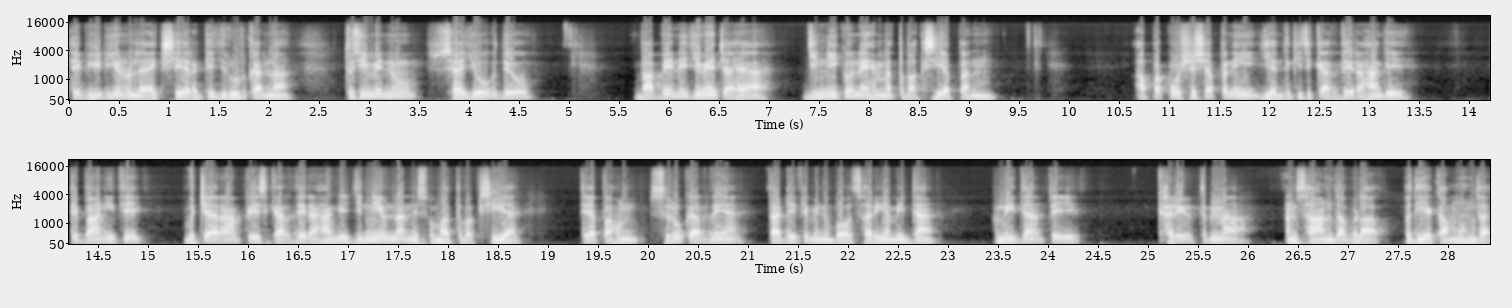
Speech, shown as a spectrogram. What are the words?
ਤੇ ਵੀਡੀਓ ਨੂੰ ਲਾਈਕ, ਸ਼ੇਅਰ ਅੱਗੇ ਜ਼ਰੂਰ ਕਰਨਾ। ਤੁਸੀਂ ਮੈਨੂੰ ਸਹਿਯੋਗ ਦਿਓ। ਬਾਬੇ ਨੇ ਜਿਵੇਂ ਚਾਹਿਆ, ਜਿੰਨੀ ਕੋ ਨੇ ਹਿੰਮਤ ਬਖਸ਼ੀ ਆਪਾਂ ਨੂੰ, ਆਪਾਂ ਕੋਸ਼ਿਸ਼ ਆਪਣੀ ਜ਼ਿੰਦਗੀ 'ਚ ਕਰਦੇ ਰਹਾਂਗੇ ਤੇ ਬਾਣੀ ਤੇ ਵਿਚਾਰਾਂ ਪੇਸ਼ ਕਰਦੇ ਰਹਾਂਗੇ, ਜਿੰਨੀ ਉਹਨਾਂ ਨੇ ਸੁਮਤ ਬਖਸ਼ੀ ਹੈ, ਤੇ ਆਪਾਂ ਹੁਣ ਸ਼ੁਰੂ ਕਰਦੇ ਆਂ ਤੁਹਾਡੇ ਤੇ ਮੈਨੂੰ ਬਹੁਤ ਸਾਰੀਆਂ ਉਮੀਦਾਂ ਉਮੀਦਾਂ ਤੇ ਖਰੇ ਉਤਰਨਾ ਇਨਸਾਨ ਦਾ ਬੜਾ ਵਧੀਆ ਕੰਮ ਹੁੰਦਾ,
